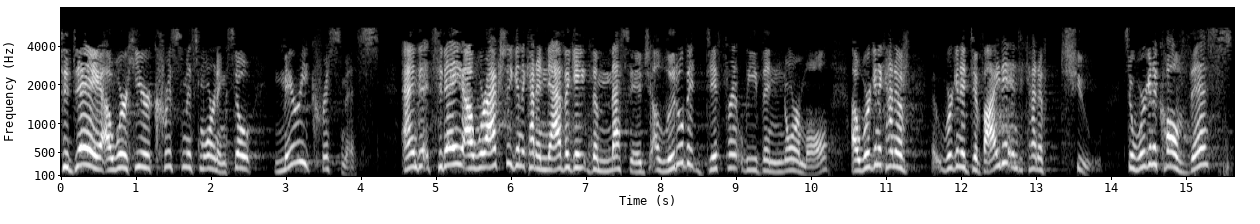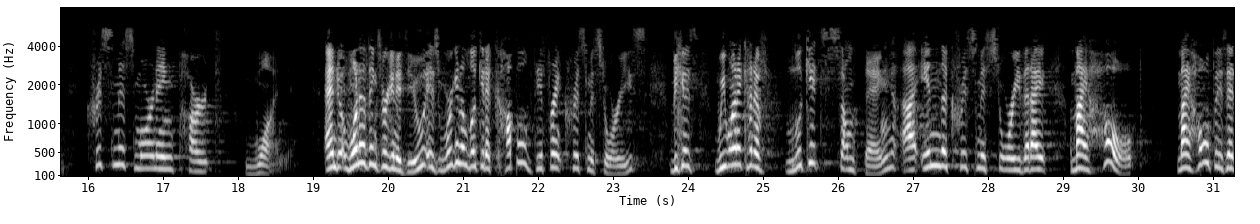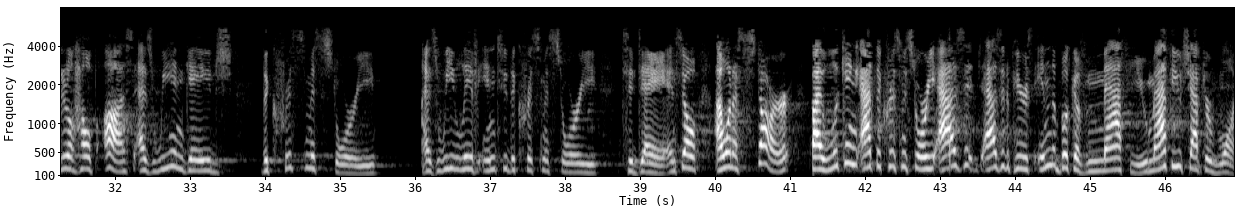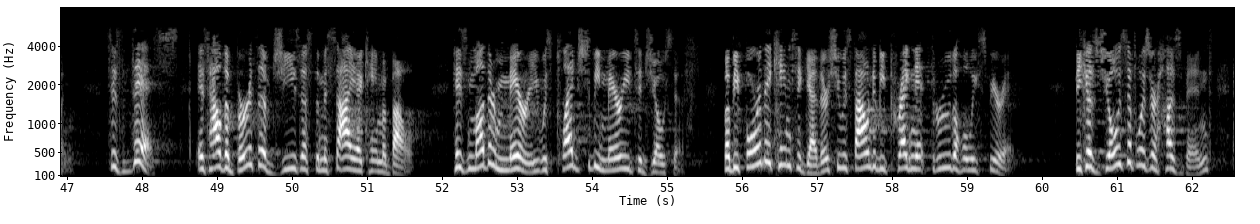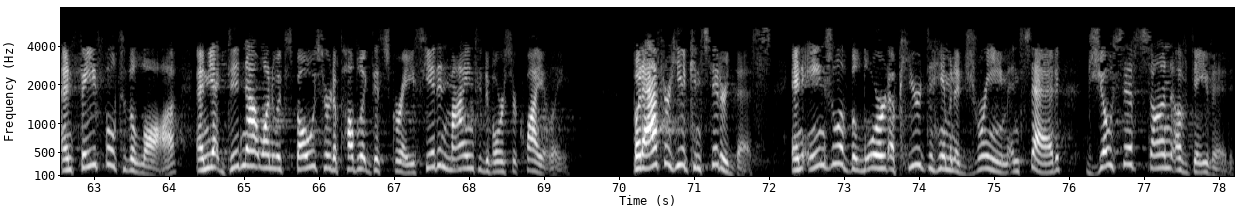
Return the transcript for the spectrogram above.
Today, uh, we're here Christmas morning, so Merry Christmas. And today, uh, we're actually going to kind of navigate the message a little bit differently than normal. Uh, we're going to kind of, we're going to divide it into kind of two. So we're going to call this Christmas morning part one. And one of the things we're going to do is we're going to look at a couple different Christmas stories because we want to kind of look at something uh, in the Christmas story that I, my hope, my hope is that it'll help us as we engage the Christmas story, as we live into the Christmas story today. And so I want to start by looking at the Christmas story as it, as it appears in the book of Matthew, Matthew chapter 1. It says, this is how the birth of Jesus, the Messiah, came about. His mother Mary was pledged to be married to Joseph. But before they came together, she was found to be pregnant through the Holy Spirit. Because Joseph was her husband and faithful to the law, and yet did not want to expose her to public disgrace, he had in mind to divorce her quietly. But after he had considered this, an angel of the Lord appeared to him in a dream and said, Joseph, son of David,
